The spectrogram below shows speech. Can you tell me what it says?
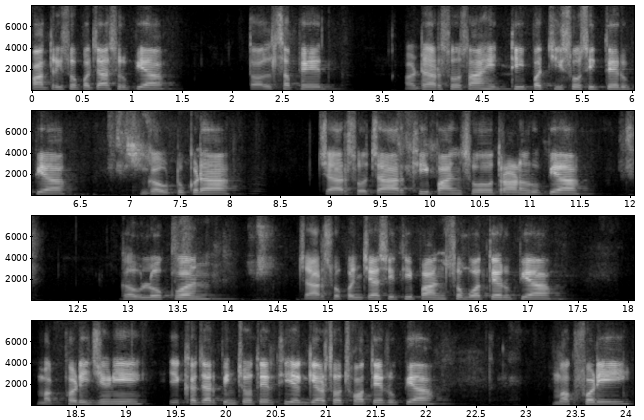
પાંત્રીસો પચાસ રૂપિયા. તલ સફેદ અઢારસો સાહીઠથી પચીસો સિત્તેર રૂપિયા. ઘઉં ટુકડા ચારસો ચારથી પાંચસો ત્રાણું રૂપિયા. ઘઉલોકવન ચારસો પંચ્યાસીથી પાંચસો બોતેર રૂપિયા. મગફળી ઝીણી એક હજાર પંચોતેરથી અગિયારસો છોતેર રૂપિયા. મગફળી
